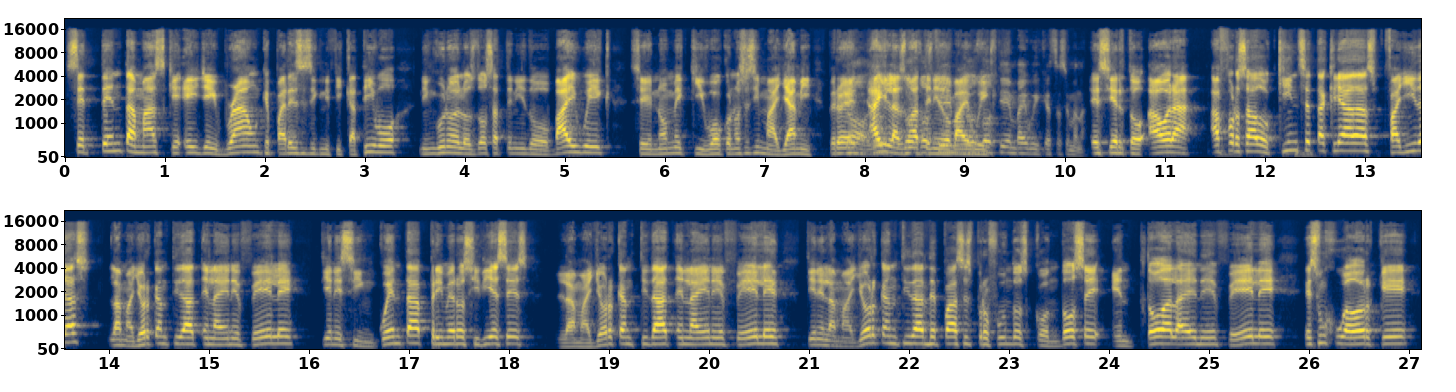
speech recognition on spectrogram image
70 más que AJ Brown, que parece significativo. Ninguno de los dos ha tenido bye week si no me equivoco, no sé si Miami, pero ahí las no ha tenido bye week. week esta semana. Es cierto. Ahora, ha forzado 15 tacleadas fallidas, la mayor cantidad en la NFL, tiene 50 primeros y dieces, la mayor cantidad en la NFL, tiene la mayor cantidad de pases profundos con 12 en toda la NFL. Es un jugador que,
